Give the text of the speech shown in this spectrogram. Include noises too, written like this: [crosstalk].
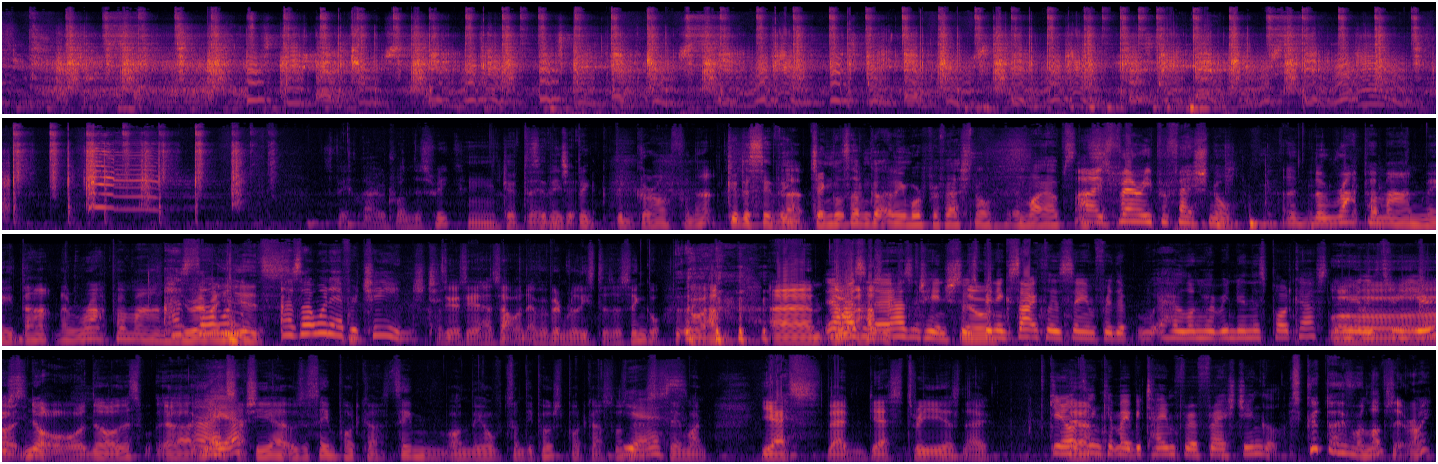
It's a bit loud one this week. Mm, good to see the big, ji- big, big graph on that. Good to see the Uh, jingles haven't got any more professional in my absence. Ah, it's very professional. Uh, The rapper man made that. The rapper man, Has whoever that, one, he is. has that one ever changed? I was going to say, has that one ever been released as a single? No, it hasn't. [laughs] Um, It, no, hasn't, it hasn't changed. So No. it's been exactly the same for the. How long have we been doing this podcast? Nearly three Uh, years. No, no. This, uh, yes, Ah, yeah? actually, yeah, it was the same podcast, same on the old Sunday Post podcast, wasn't it? It's the same one. Yes, then yes, three years now. Do you not yeah. think it might be time for a fresh jingle? It's good that everyone loves it, right?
